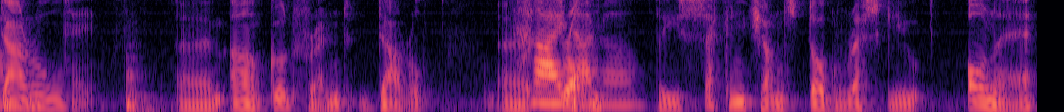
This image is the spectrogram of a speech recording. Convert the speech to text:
Daryl, um, our good friend Daryl, uh, Hi, from Daryl. the Second Chance Dog Rescue on air,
